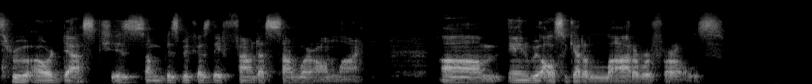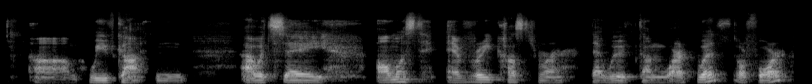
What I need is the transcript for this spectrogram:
through our desk is some is because they found us somewhere online, um, and we also get a lot of referrals. Um, we've gotten, I would say, almost every customer that we've done work with or for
